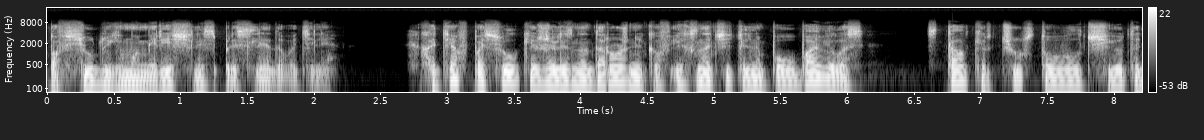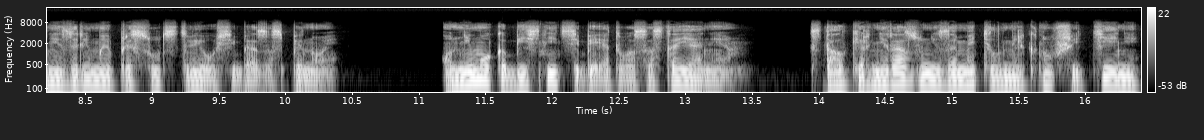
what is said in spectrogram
Повсюду ему мерещились преследователи. Хотя в поселке железнодорожников их значительно поубавилось, сталкер чувствовал чье-то незримое присутствие у себя за спиной. Он не мог объяснить себе этого состояния. Сталкер ни разу не заметил мелькнувшей тени,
